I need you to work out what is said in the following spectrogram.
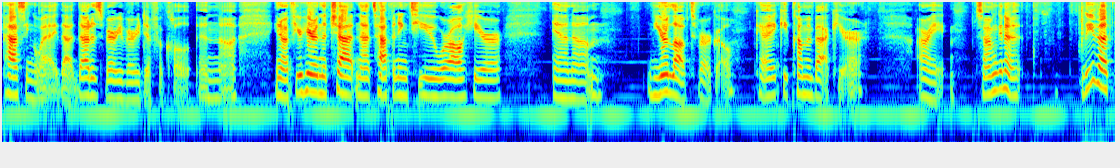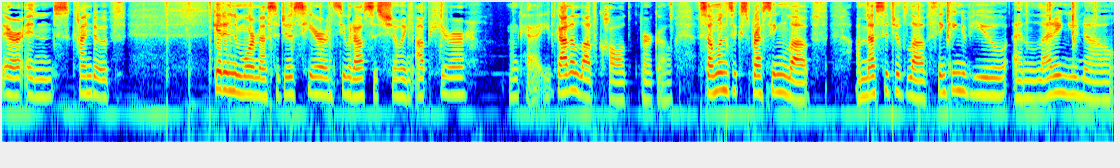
passing away. That that is very very difficult. And uh, you know, if you're here in the chat and that's happening to you, we're all here, and um, you're loved, Virgo. Okay, keep coming back here. All right, so I'm gonna leave that there and kind of get into more messages here and see what else is showing up here. Okay, you've got a love call, Virgo. Someone's expressing love, a message of love, thinking of you and letting you know.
